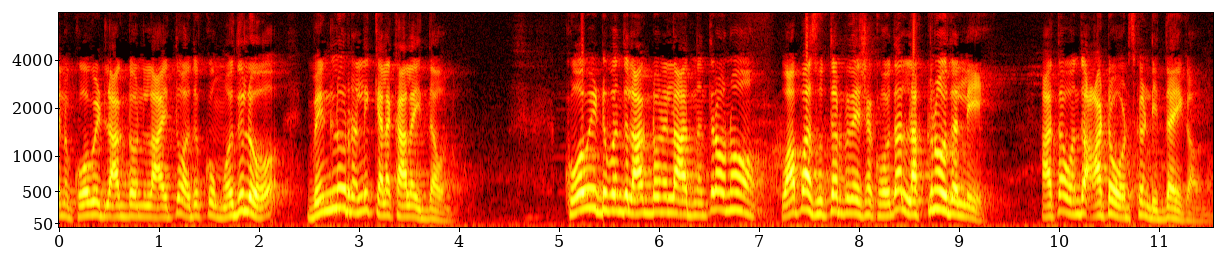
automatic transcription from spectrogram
ಏನು ಕೋವಿಡ್ ಲಾಕ್ಡೌನೆಲ್ಲ ಆಯಿತು, ಅದಕ್ಕೂ ಮೊದಲು ಬೆಂಗಳೂರಿನಲ್ಲಿ ಕೆಲ ಕಾಲ ಇದ್ದ ಅವನು ಕೋವಿಡ್ ಬಂದು ಲಾಕ್ಡೌನ್ ಎಲ್ಲ ಆದ ನಂತರ ಅವನು ವಾಪಸ್ ಉತ್ತರ ಪ್ರದೇಶಕ್ಕೆ ಹೋದ ಲಕ್ನೋದಲ್ಲಿ ಆತ ಒಂದು ಆಟೋ ಓಡಿಸ್ಕೊಂಡಿದ್ದ ಈಗ ಅವನು.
